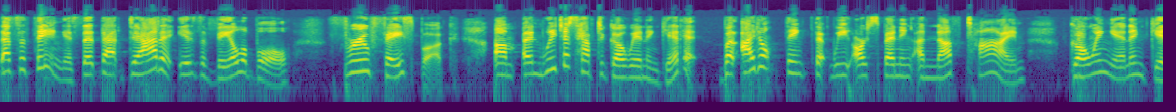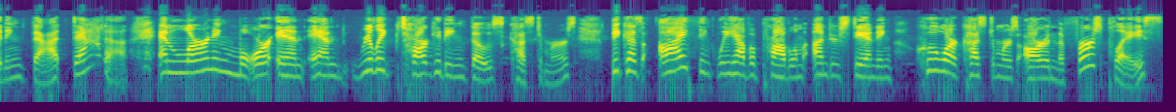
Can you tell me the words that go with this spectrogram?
That's the thing is that that data is available through Facebook, um, and we just have to go in and get it. But I don't think that we are spending enough time going in and getting that data and learning more and and really targeting those customers because I think we have a problem understanding who our customers are in the first place,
